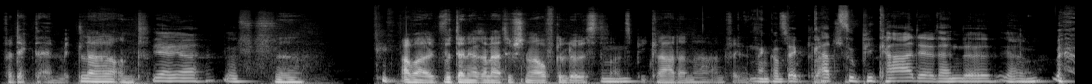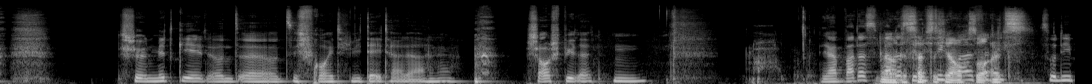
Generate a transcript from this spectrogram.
verdeckter Ermittler und. Ja, ja. ja. Aber wird dann ja relativ schnell aufgelöst, mhm. als Picard dann anfängt. Dann kommt der Cut zu Picard, der dann äh, ja, schön mitgeht und, äh, und, sich freut, wie Data da ja. Schauspieler. Hm. Ja, war das, war ja, das, das hat sich ja auch so als, so die,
